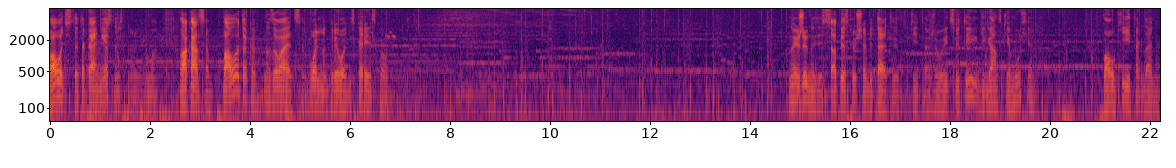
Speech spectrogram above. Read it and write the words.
Болотистая такая местность, ну, видимо, локация. Болото, как называется, в вольном переводе с корейского. Ну и живность здесь соответствующе обитает какие-то живые цветы, гигантские мухи, пауки и так далее.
